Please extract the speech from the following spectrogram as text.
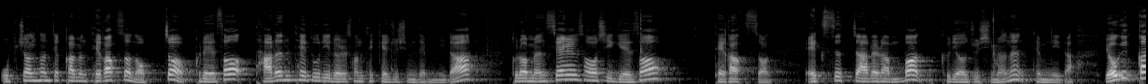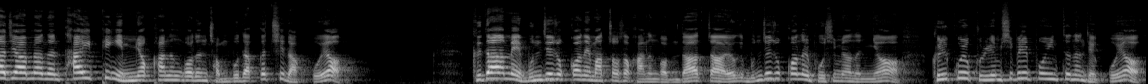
옵션 선택하면 대각선 없죠. 그래서 다른 테두리를 선택해 주시면 됩니다. 그러면 셀 서식에서 대각선 X자를 한번 그려주시면 됩니다. 여기까지 하면은 타이핑 입력하는 거는 전부 다 끝이 났고요. 그 다음에 문제 조건에 맞춰서 가는 겁니다. 자, 여기 문제 조건을 보시면은요. 글꼴 굴림 11포인트는 됐고요.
